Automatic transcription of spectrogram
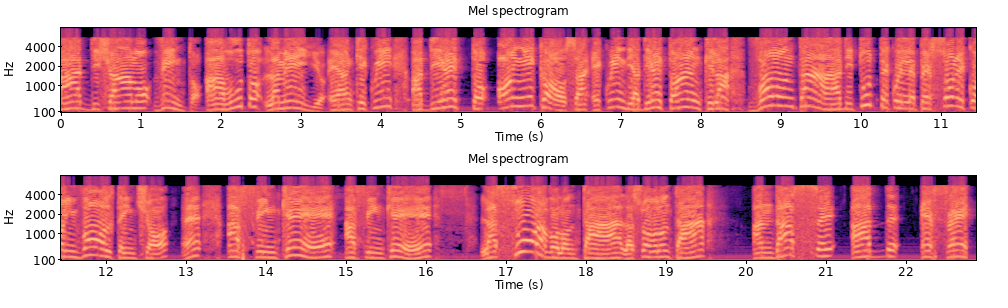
ha, diciamo, vinto, ha avuto la meglio e anche qui ha diretto ogni cosa e quindi ha diretto anche la volontà di tutte quelle persone coinvolte in ciò eh, affinché, affinché la sua volontà, la sua volontà andasse ad effetto.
